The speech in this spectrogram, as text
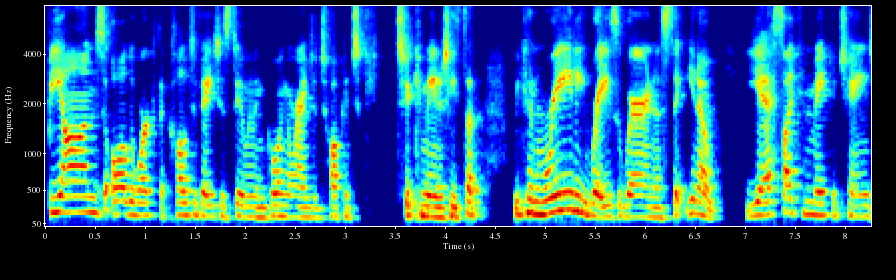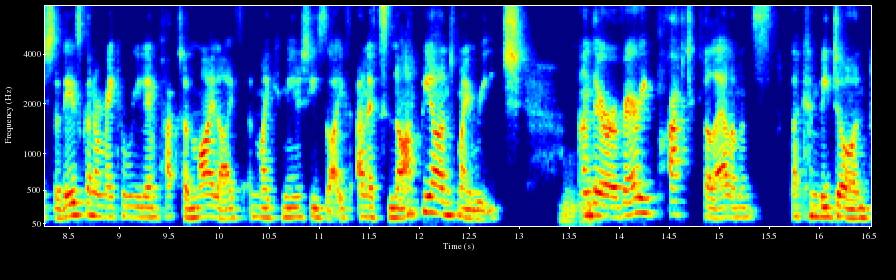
beyond all the work that Cultivate is doing, going around and talking to to communities that we can really raise awareness that, you know, yes, I can make a change that is going to make a real impact on my life and my community's life. And it's not beyond my reach. Mm-hmm. And there are very practical elements that can be done.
